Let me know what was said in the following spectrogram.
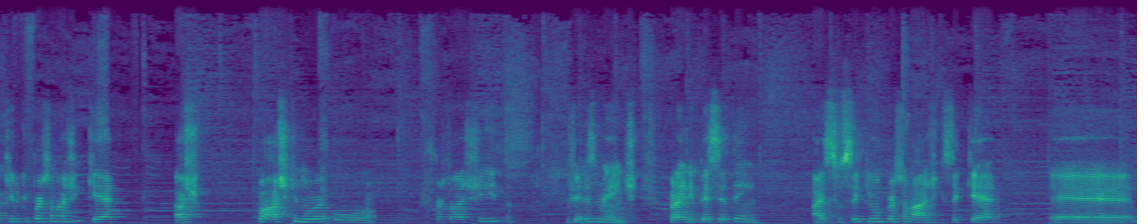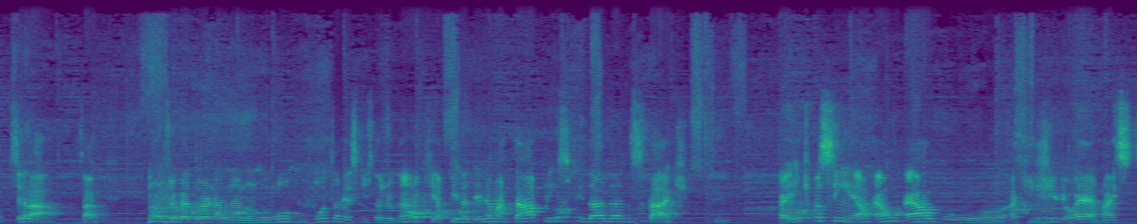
aquilo que o personagem quer. Eu acho, eu acho que no, o, o personagem xiita, infelizmente, para NPC tem. Aí se você cria um personagem que você quer, é, sei lá, sabe? Um jogador na, na, numa outra mesa que a gente tá jogando que a pira dele é matar a príncipe da, da, da cidade. Aí, tipo assim, é, é, um, é algo atingível, é, mas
